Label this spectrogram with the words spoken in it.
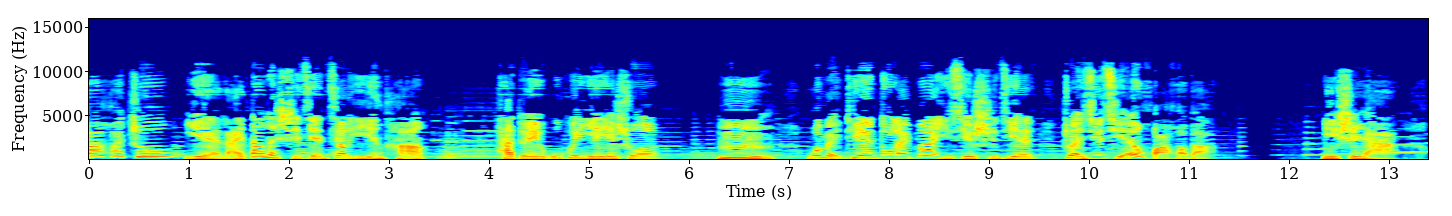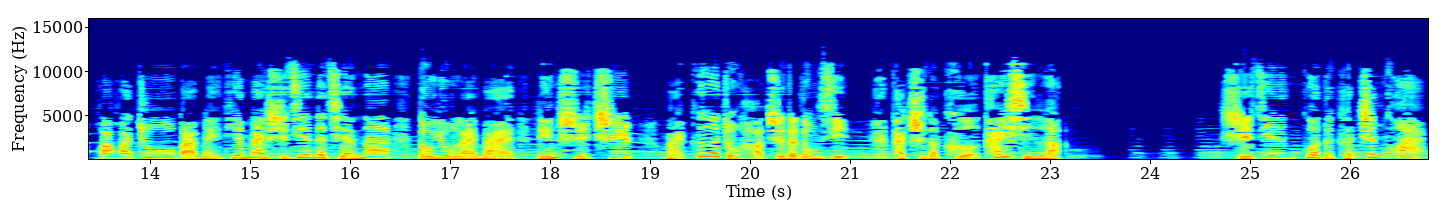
花花猪也来到了时间交易银行，他对乌龟爷爷说：“嗯，我每天都来卖一些时间，赚些钱花花吧。”于是啊，花花猪把每天卖时间的钱呢，都用来买零食吃，买各种好吃的东西，他吃的可开心了。时间过得可真快。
